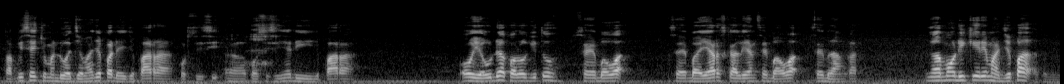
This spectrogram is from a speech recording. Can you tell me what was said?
Tapi saya cuma dua jam aja pada Jepara. Posisi eh, posisinya di Jepara. Oh ya udah kalau gitu saya bawa saya bayar sekalian saya bawa saya berangkat. Nggak mau dikirim aja Pak. katanya.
